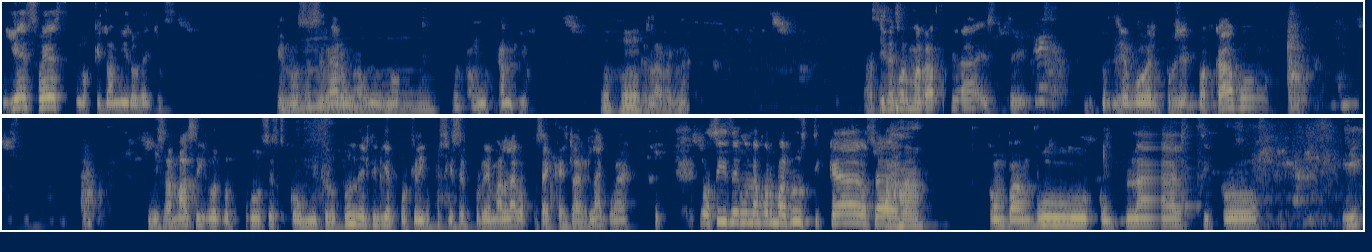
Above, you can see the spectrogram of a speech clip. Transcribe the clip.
y eso es lo que yo admiro de ellos, que no se cerraron a un, a un cambio. Es la verdad. Así de forma rápida, este, llevo el proyecto a cabo. Mis amásicos lo puse con microtúnel, diría, porque digo, pues si es el problema del agua, pues hay que aislar el agua. Los hice de una forma rústica, o sea, con bambú, con plástico, y,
